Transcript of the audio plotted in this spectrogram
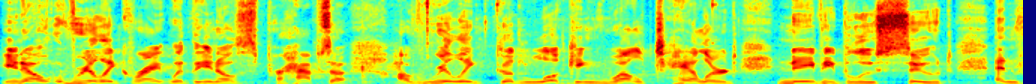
You know, really great with, you know, perhaps a, a really good looking, well-tailored navy blue suit and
